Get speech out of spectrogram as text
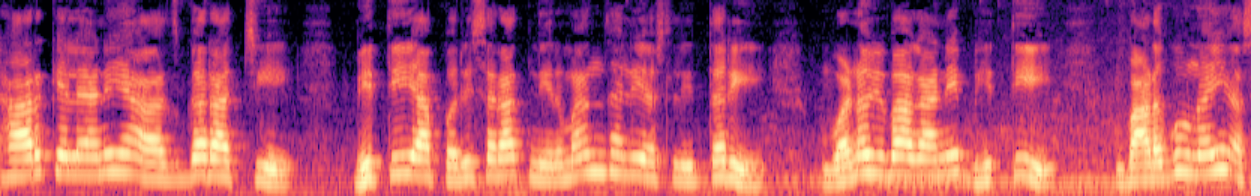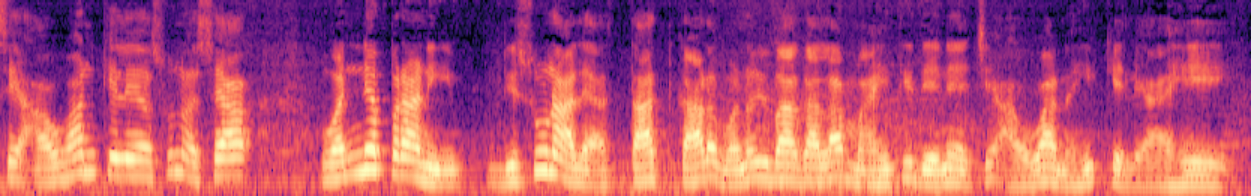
ठार केल्याने या अजगराची भीती या परिसरात निर्माण झाली असली तरी वनविभागाने भीती बाळगू नये असे आवाहन केले असून अशा वन्य प्राणी दिसून आल्यास तात्काळ वनविभागाला माहिती देण्याचे आवाहनही केले आहे.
